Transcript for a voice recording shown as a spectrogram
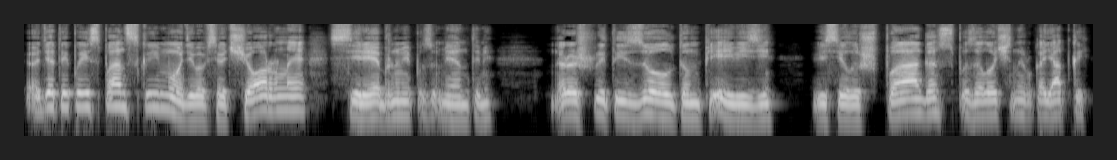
одетый по испанской моде во все черное, с серебряными позументами. На расшитой золотом перевязи висела шпага с позолоченной рукояткой,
